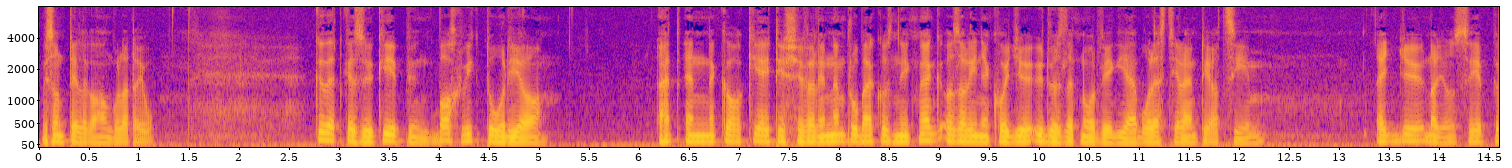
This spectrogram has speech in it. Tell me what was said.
viszont tényleg a hangulata jó. Következő képünk Bach Viktória, Hát ennek a kiejtésével én nem próbálkoznék meg. Az a lényeg, hogy üdvözlet Norvégiából ezt jelenti a cím. Egy nagyon szép,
